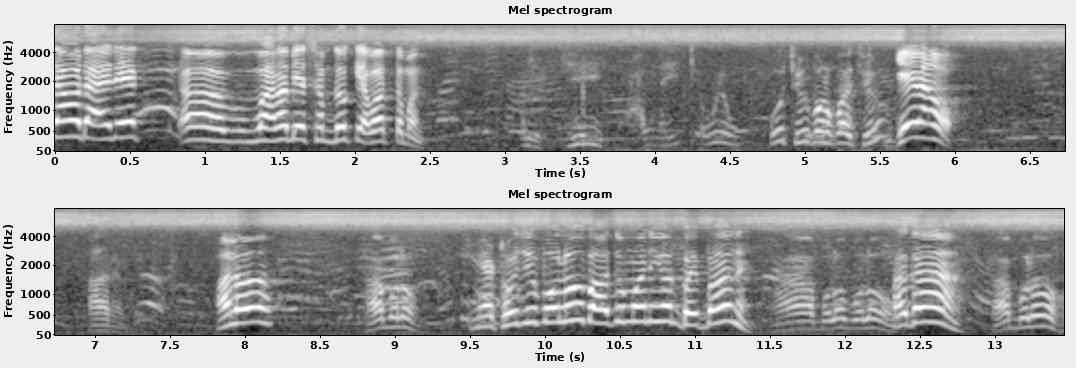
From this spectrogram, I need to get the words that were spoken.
જ આવો ડાયરેક્ટ મારા બે શબ્દો કહેવા જ તમને. શું થયું પણ કોઈ થયું? ઘેર આવો. હા રે હલો? હા બોલો. મેઠોજી બોલું બાજુમાં નહીં ભાઈબાન હા બોલો બોલો. હગા હા બોલો.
